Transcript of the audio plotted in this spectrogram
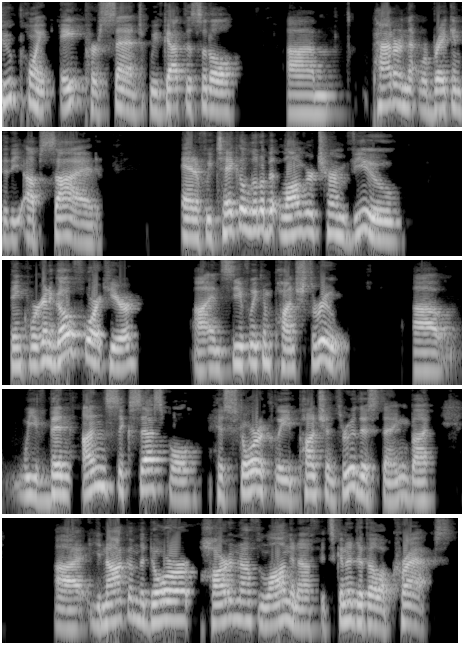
2.8%. We've got this little um, pattern that we're breaking to the upside. And if we take a little bit longer term view, I think we're going to go for it here uh, and see if we can punch through. Uh, we've been unsuccessful historically punching through this thing, but uh, you knock on the door hard enough and long enough, it's going to develop cracks.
